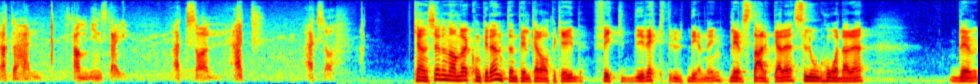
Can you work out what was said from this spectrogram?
Lock a hand. Thumb inside. Wax on, Hat. Wax off. Kanske den andra konkurrenten till Karate Kid fick direkt utdelning, blev starkare, slog hårdare, blev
